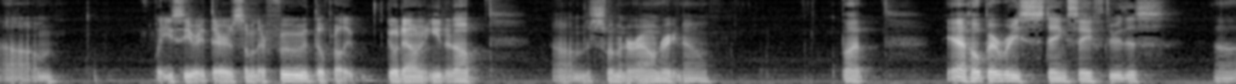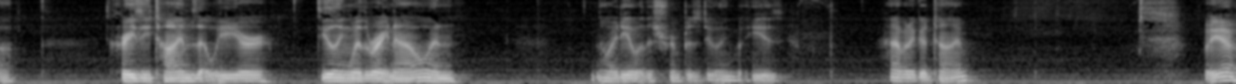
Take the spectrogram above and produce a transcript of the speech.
Um, what you see right there is some of their food. They'll probably go down and eat it up. Um, they're swimming around right now. But yeah, hope everybody's staying safe through this uh, crazy times that we are dealing with right now. And no idea what the shrimp is doing, but he is having a good time. But yeah,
